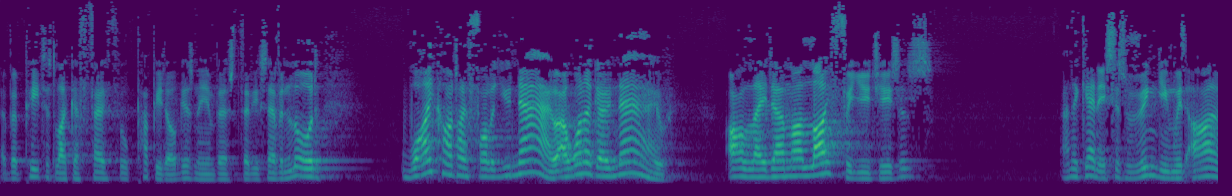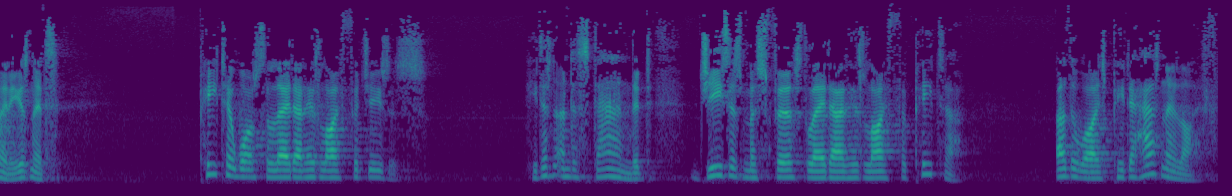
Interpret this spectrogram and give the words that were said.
Uh, but Peter's like a faithful puppy dog, isn't he, in verse 37? Lord, why can't I follow you now? I want to go now. I'll lay down my life for you, Jesus. And again, it's just ringing with irony, isn't it? Peter wants to lay down his life for Jesus. He doesn't understand that Jesus must first lay down his life for Peter. Otherwise, Peter has no life.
